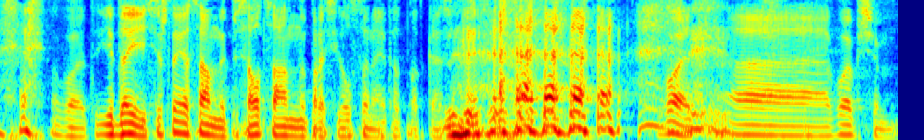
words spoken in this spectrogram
Вот. И да, если что, я сам написал, сам напросился на этот подкаст. Вот. Э, В общем,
